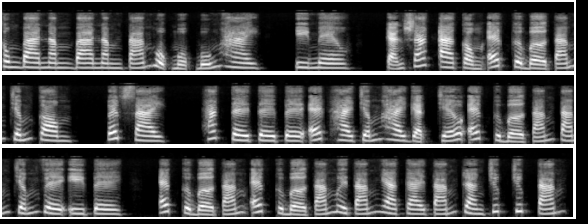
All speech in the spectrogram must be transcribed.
0353581142, email cảnh sát a fkb 8 com website https 2 2 gạch chéo fkb 88 vip fkb 8 fkb 88 nha cai 8 trang Chức Chức 8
